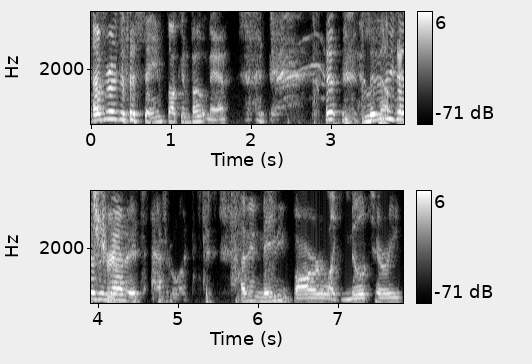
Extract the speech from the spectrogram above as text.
Everyone's in the same fucking boat, man. Literally no, doesn't matter. It's everyone. I mean, maybe bar like military,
